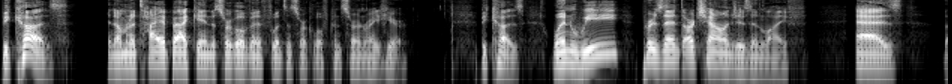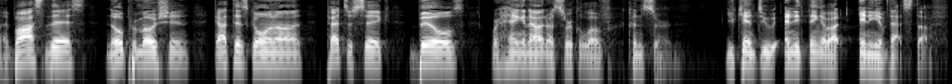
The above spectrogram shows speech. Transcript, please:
Because, and I'm going to tie it back into circle of influence and circle of concern right here. Because when we present our challenges in life as my boss this, no promotion, got this going on, pets are sick, bills, we're hanging out in a circle of concern. You can't do anything about any of that stuff.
